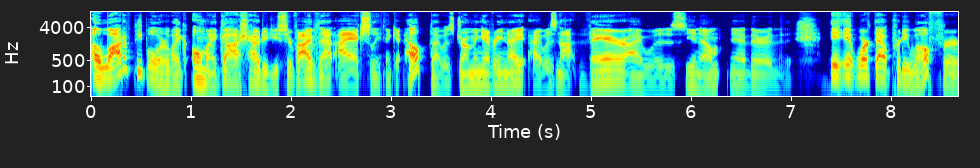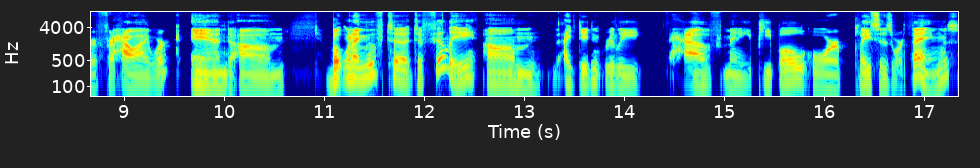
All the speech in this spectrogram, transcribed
a lot of people are like, "Oh my gosh, how did you survive that?" I actually think it helped. I was drumming every night. I was not there. I was, you know, there. It, it, worked out pretty well for for how I work. And um, but when I moved to to Philly, um, I didn't really have many people or places or things.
